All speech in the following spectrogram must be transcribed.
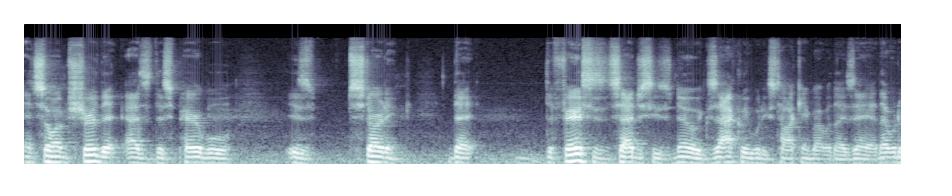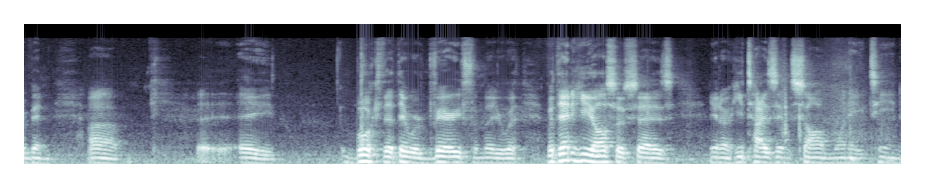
and so I'm sure that as this parable is starting, that the Pharisees and Sadducees know exactly what he's talking about with Isaiah. That would have been um, a, book that they were very familiar with. But then he also says, you know, he ties in Psalm 118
